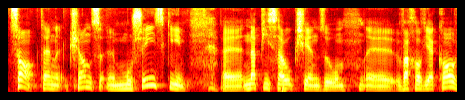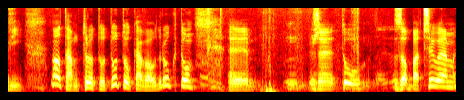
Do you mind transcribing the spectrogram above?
co ten ksiądz Muszyński e, napisał księdzu e, Wachowiakowi. No tam trutu tutu, kawał druktu, e, że tu zobaczyłem,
